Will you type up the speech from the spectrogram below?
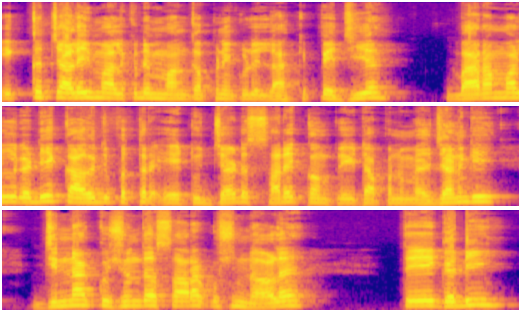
140 ਮਾਲਕ ਨੇ ਮੰਗ ਆਪਣੇ ਕੋਲੇ ਲਾ ਕੇ ਭੇਜੀ ਹੈ 12 ਮਾਡਲ ਗੱਡੀ ਹੈ ਕਾਗਜ਼ ਪੱਤਰ A to Z, ਸਾਰੇ ਕੰਪਲੀਟ ਆਪਾਂ ਨੂੰ ਮਿਲ ਜਾਣਗੇ। ਜਿੰਨਾ ਕੁਝ ਹੁੰਦਾ ਸਾਰਾ ਕੁਝ ਨਾਲ ਹੈ। ਤੇ ਗੱਡੀ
